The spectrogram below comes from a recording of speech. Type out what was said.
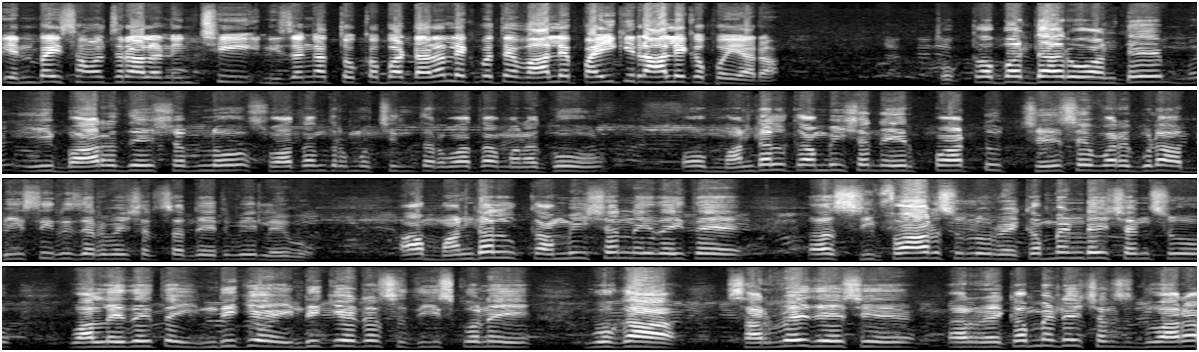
ఎనభై సంవత్సరాల నుంచి నిజంగా తొక్కబడ్డారా లేకపోతే వాళ్ళే పైకి రాలేకపోయారా? తొక్కబడ్డారు అంటే ఈ భారతదేశంలో స్వాతంత్రం వచ్చిన తర్వాత మనకు ఓ మండల్ కమిషన్ ఏర్పాటు చేసే వరకు కూడా బీసీ రిజర్వేషన్స్ అనేవి లేవు. ఆ మండల్ కమిషన్ ఏదైతే సిఫార్సులు రికమెండేషన్స్ వాళ్ళు ఏదైతే ఇండికే ఇండికేటర్స్ తీసుకొని ఒక సర్వే చేసి రికమెండేషన్స్ ద్వారా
